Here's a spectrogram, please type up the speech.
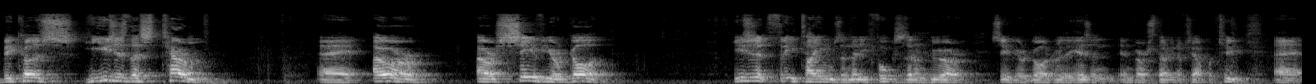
Because he uses this term, uh, our, our Saviour God. He uses it three times and then he focuses in on who our Saviour God really is in, in verse 13 of chapter 2. Uh,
